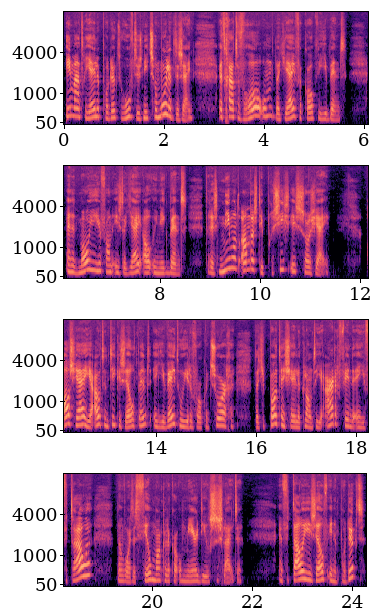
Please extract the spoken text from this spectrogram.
immateriële producten hoeft dus niet zo moeilijk te zijn. Het gaat er vooral om dat jij verkoopt wie je bent. En het mooie hiervan is dat jij al uniek bent. Er is niemand anders die precies is zoals jij. Als jij je authentieke zelf bent en je weet hoe je ervoor kunt zorgen dat je potentiële klanten je aardig vinden en je vertrouwen, dan wordt het veel makkelijker om meer deals te sluiten. En vertaal je jezelf in een product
